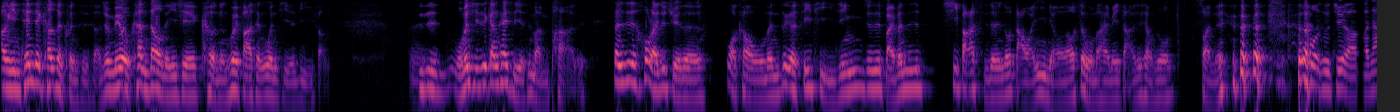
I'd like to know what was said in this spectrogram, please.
unintended consequences 啊，就没有看到的一些可能会发生问题的地方。就是我们其实刚开始也是蛮怕的，但是后来就觉得，哇靠，我们这个 CT 已经就是百分之七八十的人都打完疫苗，然后剩我们还没打，就想说算了，豁出去了，反正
